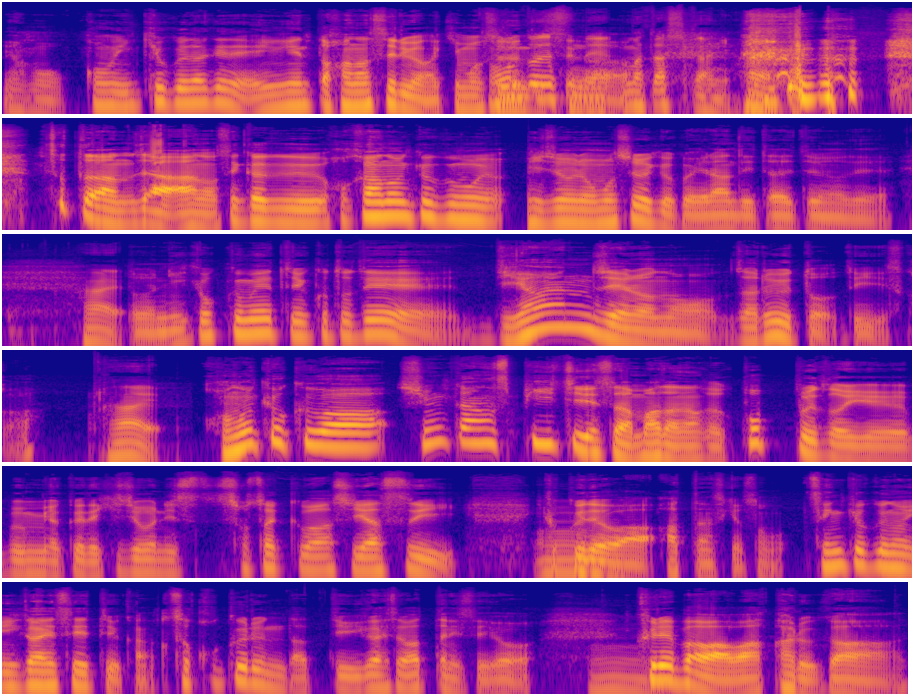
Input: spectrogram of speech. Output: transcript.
いやもうこの一曲だけで延々と話せるような気もするんでが。本当ですすね。まあ確かに、はい、ちょっとあのじゃああのせっかく他の曲も非常に面白い曲を選んでいただいているのではい。2曲目ということでディアンジェロの「ザ・ルート」でいいですか？はい。この曲は瞬間スピーチレスはまだなんかポップという文脈で非常に咀嚼はしやすい曲ではあったんですけど、その選曲の意外性というかそこ来るんだっていう意外性はあったにせよ、うん。来ればはわかるが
